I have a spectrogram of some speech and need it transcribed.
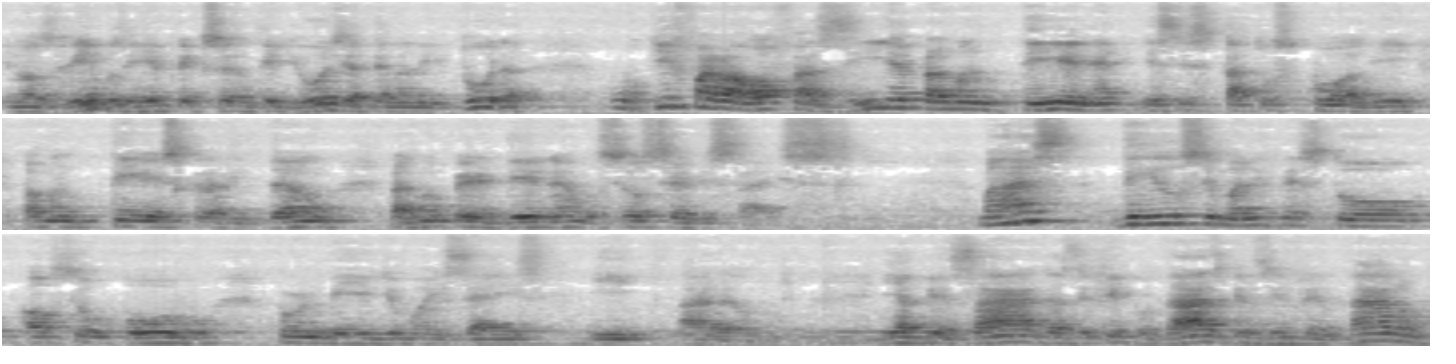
E nós vimos em reflexões anteriores e até na leitura o que Faraó fazia para manter né, esse status quo ali, para manter a escravidão, para não perder né, os seus serviçais. Mas Deus se manifestou ao seu povo por meio de Moisés e Arão. E apesar das dificuldades que eles enfrentaram,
